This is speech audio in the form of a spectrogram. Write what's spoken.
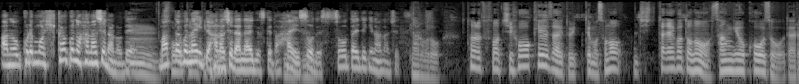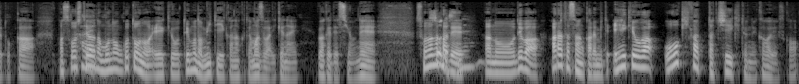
あ、あの、これも比較の話なので、うん全くないって話ではないですけど、はい、うんうんそうです。相対的な話です。なるほど。となると、その地方経済といっても、その自治体ごとの産業構造であるとか、まあ、そうしたようなものごとの影響というものを見ていかなくてまずはいけないわけですよね。その中で、ですねあの、では、新田さんから見て影響が大きかった地域というのはいかがですか？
